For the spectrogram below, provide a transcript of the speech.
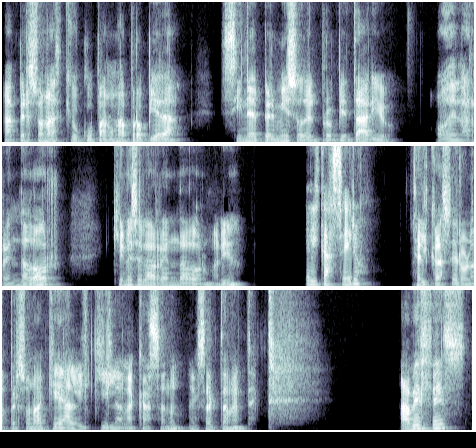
a personas que ocupan una propiedad sin el permiso del propietario o del arrendador. ¿Quién es el arrendador, María? El casero. El casero, la persona que alquila la casa, ¿no? Exactamente. A veces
